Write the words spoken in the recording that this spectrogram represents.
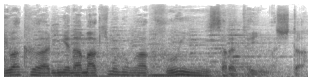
疑惑ありげな巻物が封印されていました。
